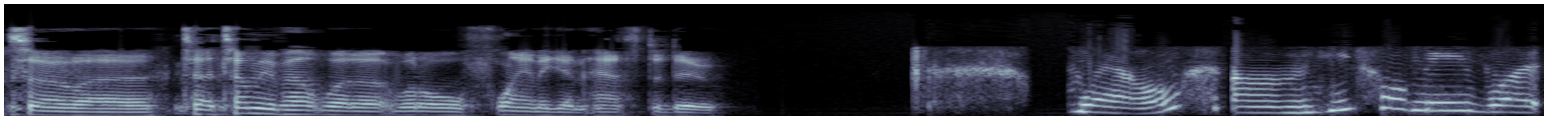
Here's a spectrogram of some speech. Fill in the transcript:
So uh, t- tell me about what uh, what old Flanagan has to do. Well, um, he told me what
